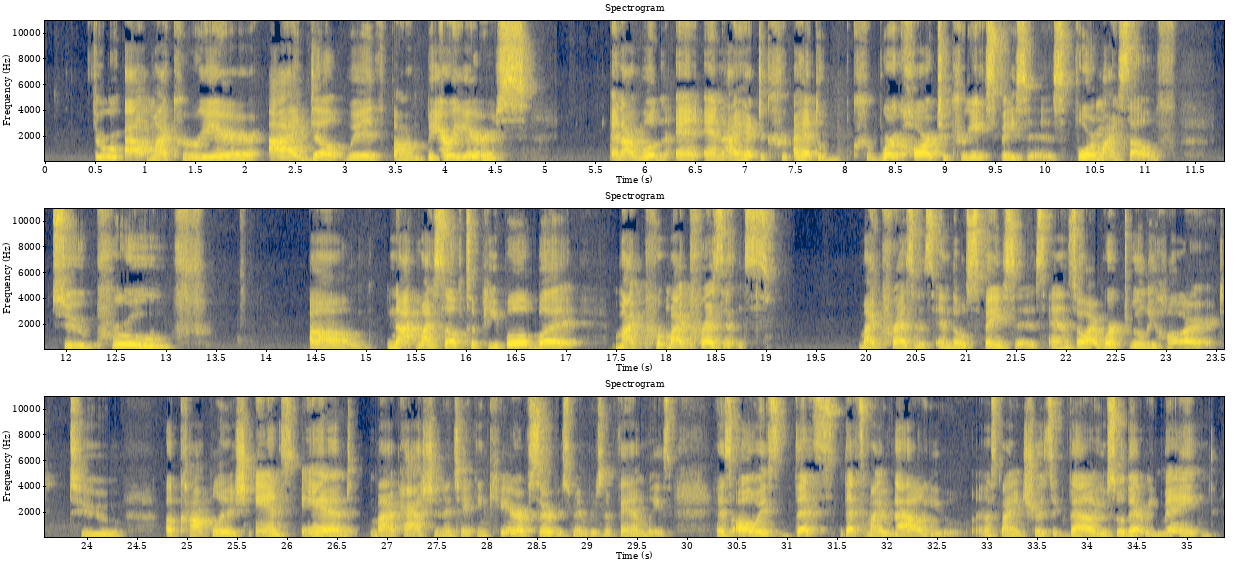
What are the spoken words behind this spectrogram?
throughout my career, I dealt with um, barriers and I will and, and I had to I had to work hard to create spaces for myself to prove um, not myself to people, but my my presence, my presence in those spaces, and so I worked really hard to accomplish and and my passion in taking care of service members and families has always that's that's my value. That's my intrinsic value. So that remained.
